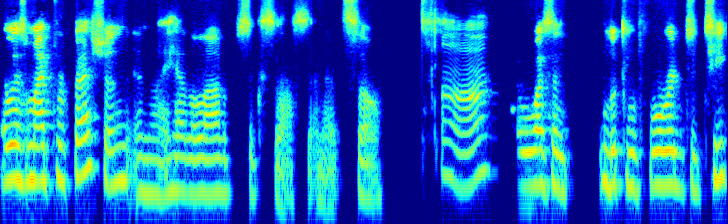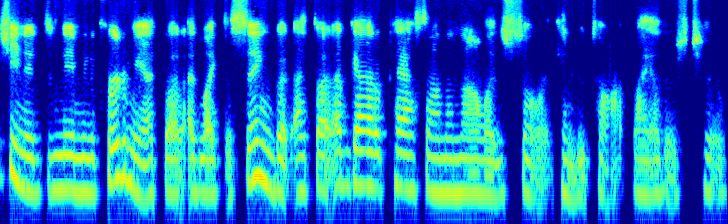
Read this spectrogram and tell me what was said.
it was my profession and I had a lot of success in it. So Aw. Wasn't looking forward to teaching. It didn't even occur to me. I thought I'd like to sing, but I thought I've got to pass on the knowledge so it can be taught by others too.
